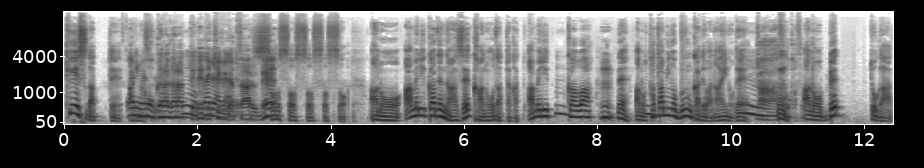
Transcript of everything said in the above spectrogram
ケースだってあります。ありますこうガラガラって出てきるやつあるね。そうそうそうそうそう。あの、アメリカでなぜ可能だったか。アメリカはうんね、あの、畳の文化ではないので、うんああ、うんそうかそうか。あの、ベッドが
